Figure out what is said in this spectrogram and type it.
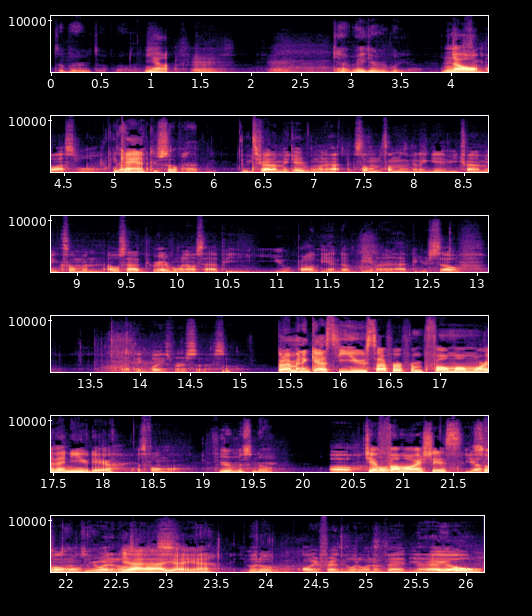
It's a very tough balance. Yeah. Very, very Can't make everybody happy. No, It's impossible. you Gotta can't. make yourself happy. You try to make everyone happy. Some, someone's gonna give. You try to make someone else happy or everyone else happy. You will probably end up being unhappy yourself. I think vice versa. So But I'm going to guess you suffer from FOMO more than you do. what's FOMO? Fear of missing out. Oh, Do you have Oh. FOMO issues? you have Sometimes, FOMO? yeah. You're one of those Yeah, guys. yeah, yeah. You go to all your friends go to an event. You're like, hey, yo,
